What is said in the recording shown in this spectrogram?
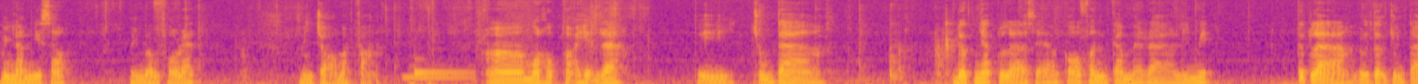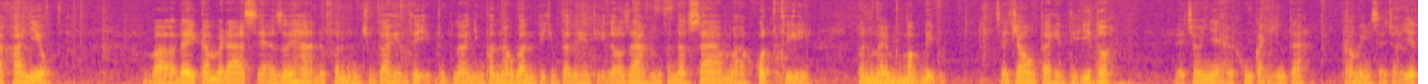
Mình làm như sau. Mình bấm forest mình chọn mặt phẳng. Ờ, một hộp thoại hiện ra. Thì chúng ta được nhắc là sẽ có phần camera limit, tức là đối tượng chúng ta khá nhiều. Và ở đây camera sẽ giới hạn ở phần chúng ta hiển thị, tức là những phần nào gần thì chúng ta sẽ hiển thị rõ ràng, những phần nào xa mà khuất thì phần mềm mặc định sẽ cho chúng ta hiển thị ít thôi, để cho nhẹ cái khung cảnh chúng ta. Và mình sẽ chọn ít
